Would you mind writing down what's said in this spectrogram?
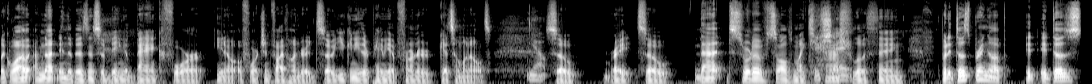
Like why I'm not in the business of being a bank for you know a Fortune 500. So you can either pay me up front or get someone else. Yeah. So right. So that sort of solves my Touché. cash flow thing but it does bring up it, it does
